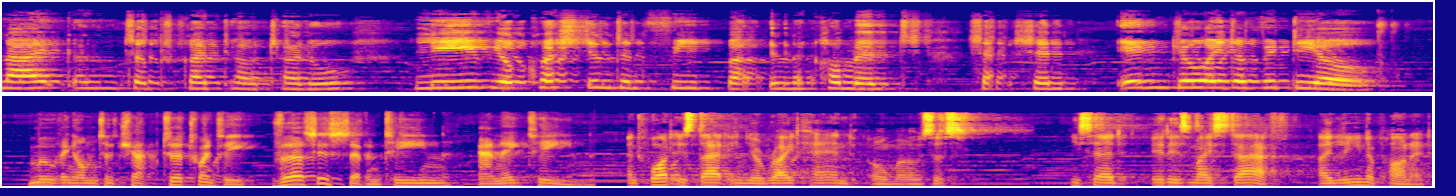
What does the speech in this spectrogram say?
like and subscribe to our channel. Leave your questions and feedback in the comments section. Enjoy the video. Moving on to chapter 20, verses 17 and 18. And what is that in your right hand, O Moses? He said, It is my staff, I lean upon it,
